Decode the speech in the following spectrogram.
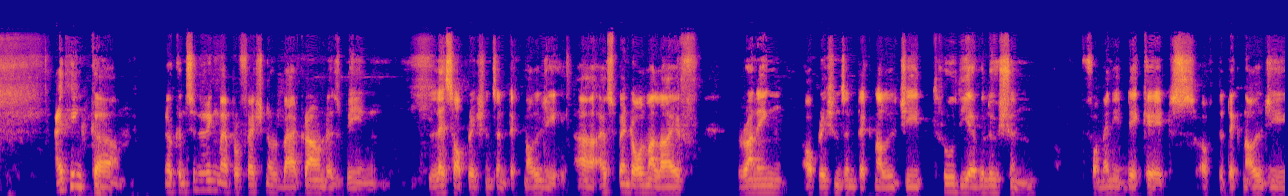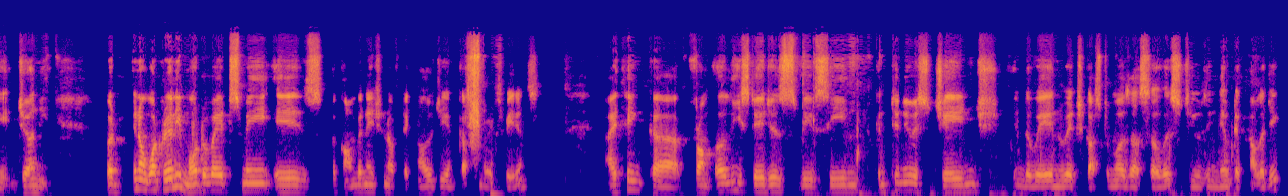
I think, uh, you know, considering my professional background has been less operations and technology, uh, I've spent all my life running operations and technology through the evolution for many decades of the technology journey. But you know what really motivates me is a combination of technology and customer experience. I think uh, from early stages we've seen continuous change in the way in which customers are serviced using new technology.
